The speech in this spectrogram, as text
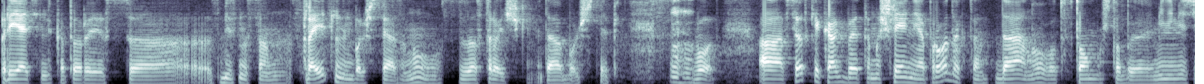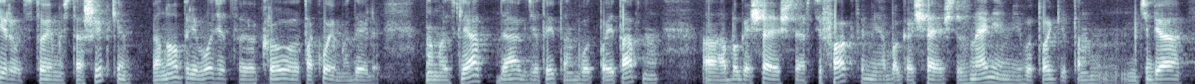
приятель, который с, э, с бизнесом строительным больше связан, ну, с застройщиками, да, в большей степени. Угу. Вот. А все-таки как бы это мышление продукта, да, ну вот в том, чтобы минимизировать стоимость ошибки, оно приводит э, к такой модели, на мой взгляд, да, где ты там вот поэтапно обогащаешься артефактами, обогащаешься знаниями, и в итоге там у тебя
